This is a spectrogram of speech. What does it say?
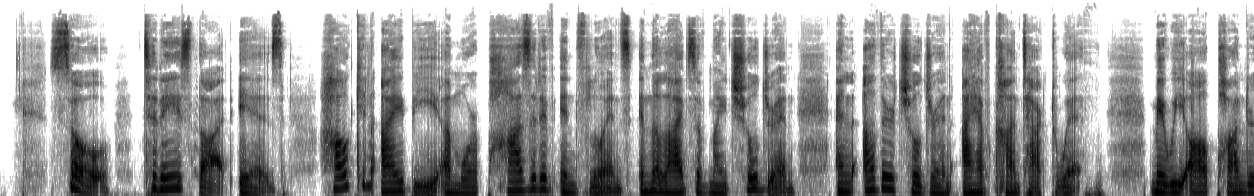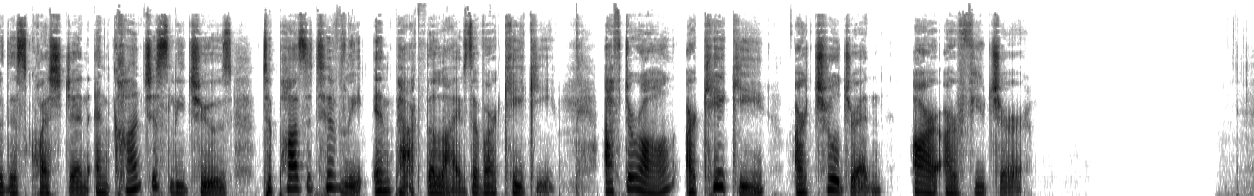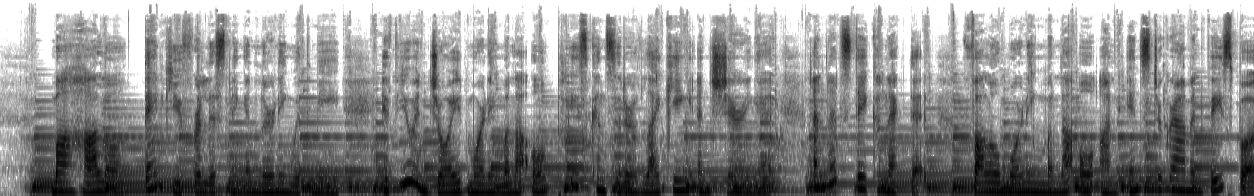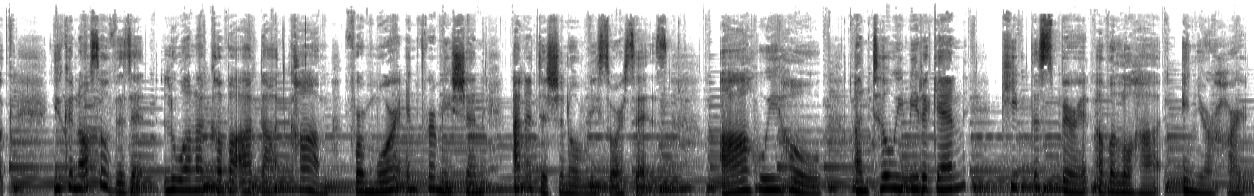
So, today's thought is how can I be a more positive influence in the lives of my children and other children I have contact with? May we all ponder this question and consciously choose to positively impact the lives of our keiki. After all, our keiki, our children, are our future. Mahalo. Thank you for listening and learning with me. If you enjoyed Morning Mana'o, please consider liking and sharing it. And let's stay connected. Follow Morning Mana'o on Instagram and Facebook. You can also visit luanakava'a.com for more information and additional resources. Ahui ho. Until we meet again, keep the spirit of aloha in your heart.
